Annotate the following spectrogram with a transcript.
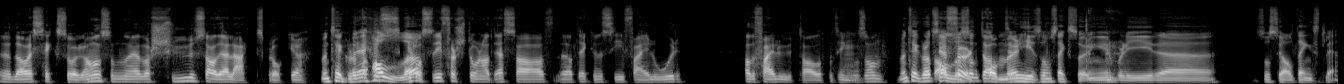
Eh, Da var jeg seks år gammel, så når jeg var sju, så hadde jeg lært språket. Men tenker du at alle... jeg husker også de første årene at jeg sa at jeg kunne si feil ord. Hadde feil uttale på ting og sånn. Men tenker du at alle som kommer at- hit som seksåringer, blir eh, sosialt engstelige?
